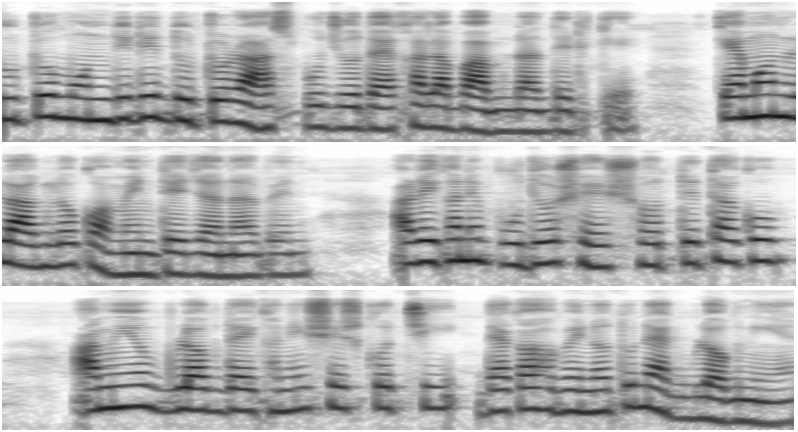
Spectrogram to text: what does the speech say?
দুটো মন্দিরে দুটো রাস পুজো দেখালাম আপনাদেরকে। কেমন লাগল কমেন্টে জানাবেন। আর এখানে পুজো শেষ হতে থাকুক। আমিও ব্লগটা এখানেই শেষ করছি। দেখা হবে নতুন এক ব্লগ নিয়ে।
